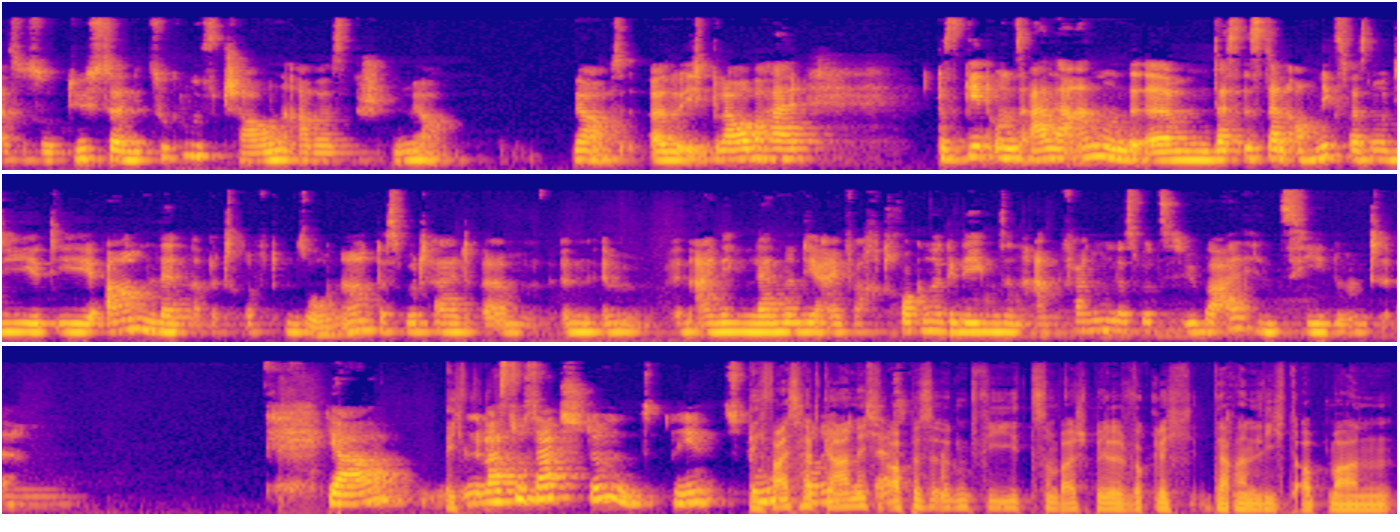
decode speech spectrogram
also so düster in die Zukunft schauen, aber es bestimmt, ja, ja, also ich glaube halt, das geht uns alle an und ähm, das ist dann auch nichts, was nur die, die armen Länder betrifft und so. Ne? Das wird halt ähm, in, in, in einigen Ländern, die einfach trockener gelegen sind, anfangen und das wird sich überall hinziehen und ähm, ja, ich, was du sagst, stimmt. Nee, stimmt. Ich weiß halt gar nicht, ob es irgendwie zum Beispiel wirklich daran liegt, ob man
